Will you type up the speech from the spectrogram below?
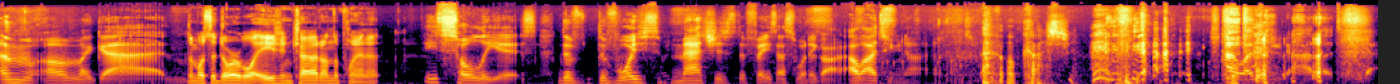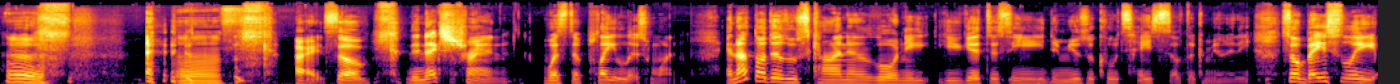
Um. Oh my god. the most adorable Asian child on the planet. He totally is. the The voice matches the face. I swear to God. I lied to you now. oh gosh. I lied to you now. I lied to you now. Uh, All right, so the next trend was the playlist one. And I thought this was kind of a little neat. You get to see the musical tastes of the community. So basically,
